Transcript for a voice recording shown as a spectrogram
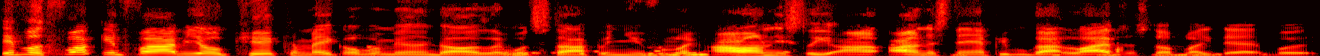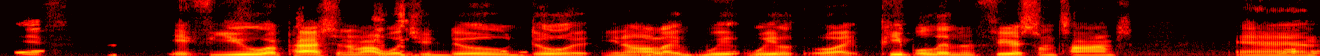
if a fucking five year old kid can make over a million dollars, like what's stopping you from like honestly, I, I understand people got lives and stuff like that, but if if you are passionate about what you do, do it. You know, like we, we like people live in fear sometimes, and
